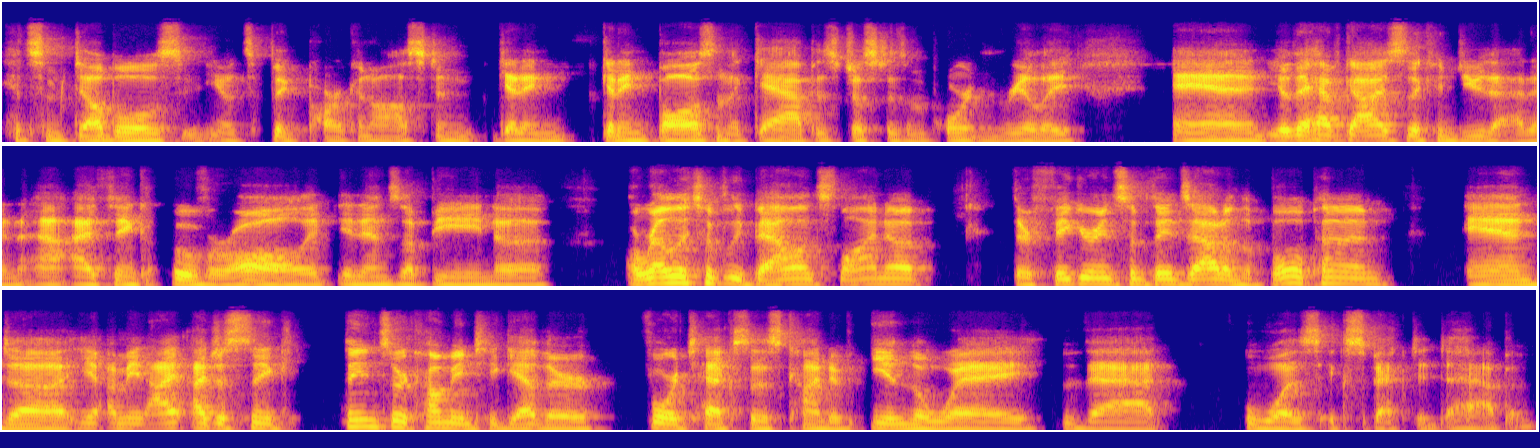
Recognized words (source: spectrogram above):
hit some doubles. You know, it's a big park in Austin. Getting getting balls in the gap is just as important, really and you know they have guys that can do that. And i think overall it, it ends up being a, a, relatively balanced lineup. They're figuring some things out in the bullpen. And uh, yeah i mean I, I just think things are coming together for texas kind of in the way that was expected to happen.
